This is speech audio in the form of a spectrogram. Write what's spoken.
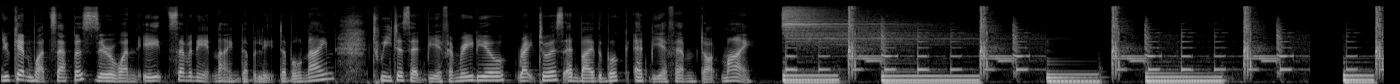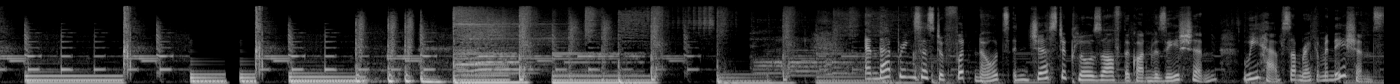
You can WhatsApp us 018 789 tweet us at BFM Radio, write to us at buythebook at bfm.my. And that brings us to footnotes. And just to close off the conversation, we have some recommendations.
